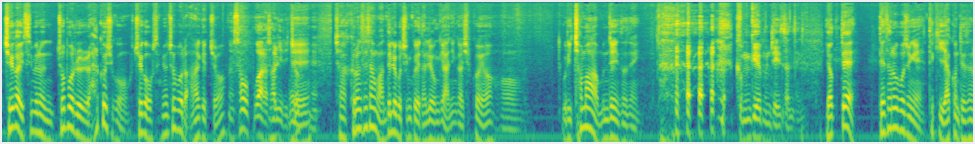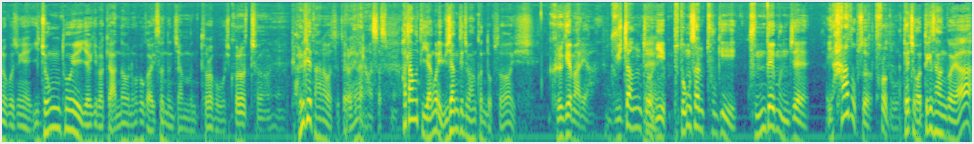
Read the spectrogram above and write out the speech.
죄가 있으면은 처벌을 할 것이고 죄가 없으면 처벌을 안 하겠죠. 사법부가 알아서 할 일이죠. 예. 예. 자 그런 세상 만들려고 지금까지 달려온 게 아닌가 싶고요. 어, 우리 처마 문재인 선생 금괴 문재인 선생. 역대 대선 후보 중에 특히 야권 대선 후보 중에 이 정도의 이야기밖에 안 나오는 후보가 있었는지 한번 돌아보고 싶어요. 그렇죠. 예. 별게 다 나왔었잖아요. 별게 다 나왔었습니다. 하다못해 이 양반의 위장제 좀한 건도 없어. 이씨. 그러게 말이야. 위장전이 부동산 투기, 군대 문제 이 하나도 없어요. 털어도. 대체 어떻게 산 거야?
